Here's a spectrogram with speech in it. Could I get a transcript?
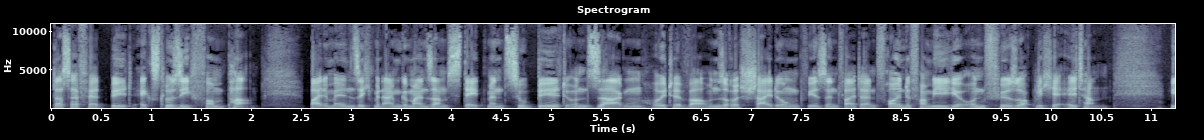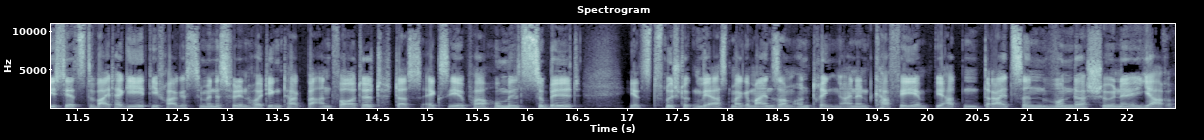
Das erfährt Bild exklusiv vom Paar. Beide melden sich mit einem gemeinsamen Statement zu Bild und sagen, heute war unsere Scheidung, wir sind weiterhin Freunde, Familie und fürsorgliche Eltern. Wie es jetzt weitergeht, die Frage ist zumindest für den heutigen Tag beantwortet. Das Ex-Ehepaar Hummels zu Bild. Jetzt frühstücken wir erstmal gemeinsam und trinken einen Kaffee. Wir hatten 13 wunderschöne Jahre.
